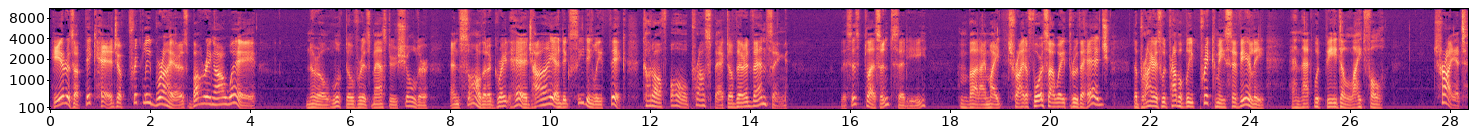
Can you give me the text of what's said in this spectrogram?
"Here is a thick hedge of prickly briars barring our way." Nerle looked over his master's shoulder and saw that a great hedge, high and exceedingly thick, cut off all prospect of their advancing. "This is pleasant," said he. But I might try to force our way through the hedge. The briars would probably prick me severely, and that would be delightful. Try it,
